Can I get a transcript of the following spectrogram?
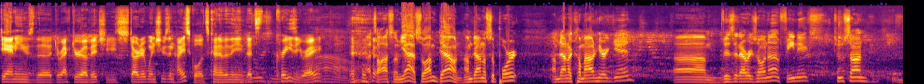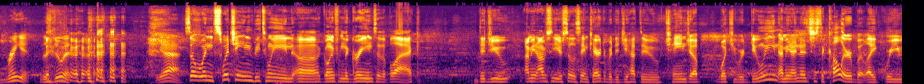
Danny, who's the director of it, she started when she was in high school. It's kind of the that's crazy, right? Wow, that's awesome. Yeah, so I'm down. I'm down to support. I'm down to come out here again. Um, visit Arizona, Phoenix, Tucson. Bring it. Let's do it. yeah. So when switching between uh, going from the green to the black, did you? I mean, obviously you're still the same character, but did you have to change up what you were doing? I mean, I know it's just the color, but like, were you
